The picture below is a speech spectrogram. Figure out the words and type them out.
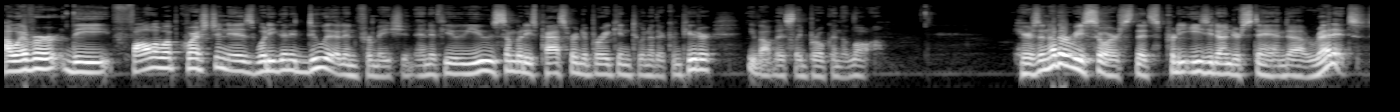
However, the follow-up question is what are you going to do with that information? And if you use somebody's password to break into another computer, you've obviously broken the law. Here's another resource that's pretty easy to understand. Uh, Reddit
